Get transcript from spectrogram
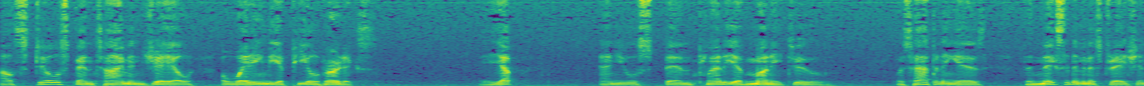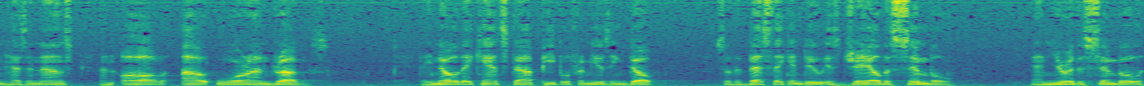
I'll still spend time in jail awaiting the appeal verdicts. Yep. And you'll spend plenty of money, too. What's happening is the Nixon administration has announced an all-out war on drugs. They know they can't stop people from using dope, so the best they can do is jail the symbol. And you're the symbol,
